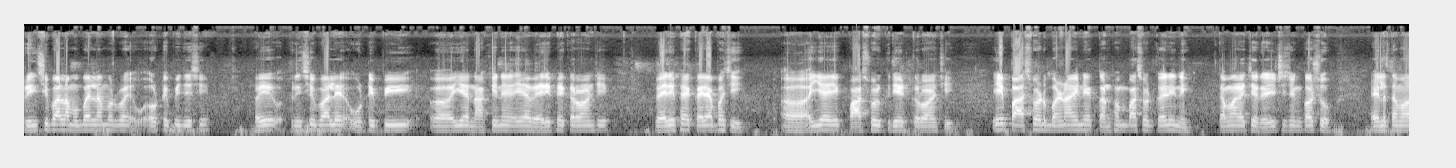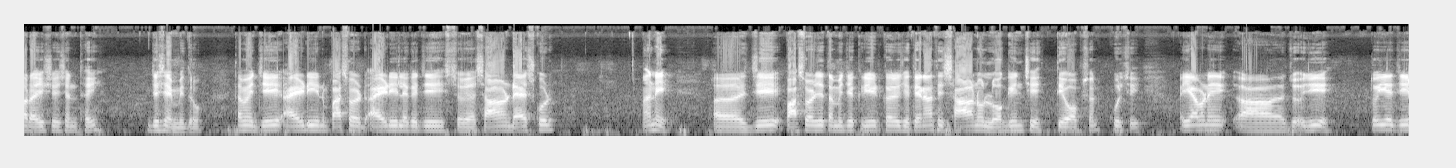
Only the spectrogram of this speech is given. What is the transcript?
પ્રિન્સિપાલના મોબાઈલ નંબર પર ઓટીપી જશે. હવે પ્રિન્સિપાલે ઓટીપી અહીંયા નાખીને અહીંયા વેરીફાઈ કરવાનું છે. વેરીફાઈ કર્યા પછી અહીંયા એક પાસવર્ડ ક્રિએટ કરવાનો છે. એ પાસવર્ડ બનાવીને કન્ફર્મ પાસવર્ડ કરીને તમારે જે રજિસ્ટ્રેશન કરશો, એટલે તમારું રજિસ્ટ્રેશન થઈ જશે મિત્રો. તમે જે આઈડી અને પાસવર્ડ આઈડી એટલે કે જે શાળાનો ડેશકોડ અને જે પાસવર્ડ છે તમે જે ક્રિએટ કર્યો છે, તેનાથી શાળાનું લોગિન છે, તે ઓપ્શન ખુલશે. અહીંયા આપણે જોઈએ, તો અહીંયા જે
